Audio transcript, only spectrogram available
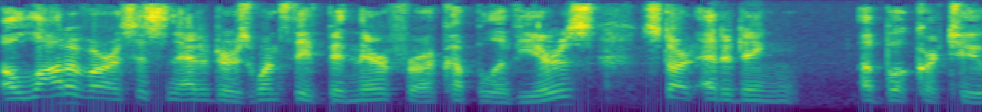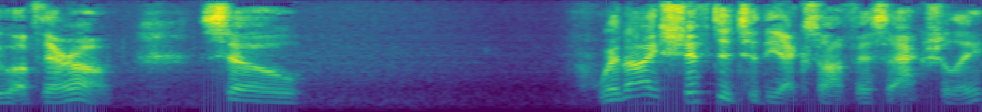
a lot of our assistant editors, once they've been there for a couple of years, start editing a book or two of their own. So when I shifted to the X Office, actually,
